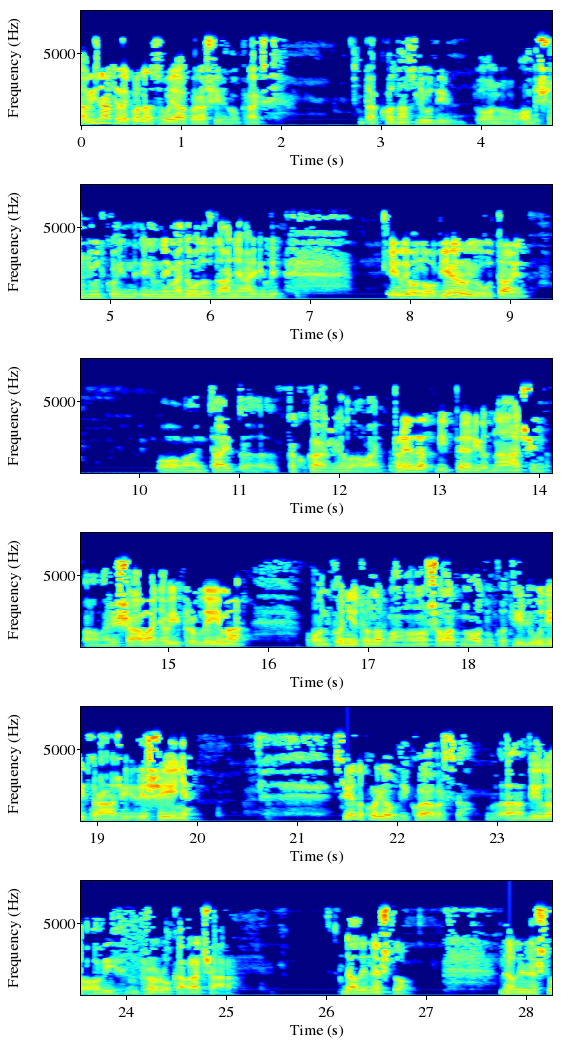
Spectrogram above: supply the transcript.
A vi znate da kod nas ovo jako rašireno u praksi. Da kod nas ljudi, ono, obično ljudi koji ili nemaju dovoljno znanja ili, ili ono, vjeruju u taj ovaj, taj, e, kako kaže, ovaj, predatni period, način ovaj, rješavanja ovih problema, on kod nije to normalno, on šalantno odluku ti ljudi traži rješenje. Svijedno koji oblik, koja vrsta bilo ovih proroka vraćara. Da li nešto da li nešto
